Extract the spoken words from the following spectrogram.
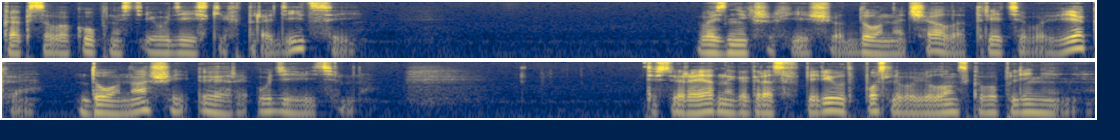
как совокупность иудейских традиций – возникших еще до начала третьего века, до нашей эры. Удивительно. То есть, вероятно, как раз в период после Вавилонского пленения.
